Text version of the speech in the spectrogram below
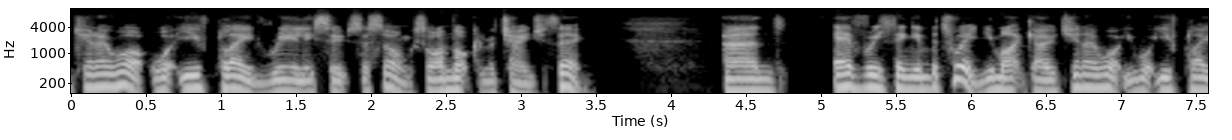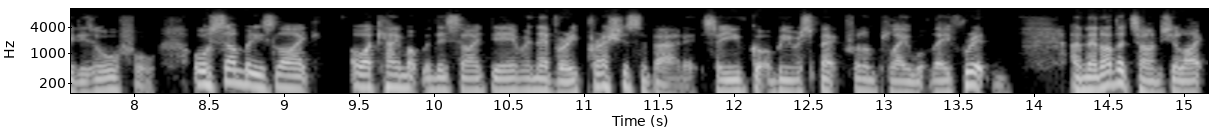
do you know what? What you've played really suits the song, so I'm not going to change a thing. And everything in between, you might go, do you know what? You, what you've played is awful. Or somebody's like, oh, I came up with this idea and they're very precious about it. So you've got to be respectful and play what they've written. And then other times you're like,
